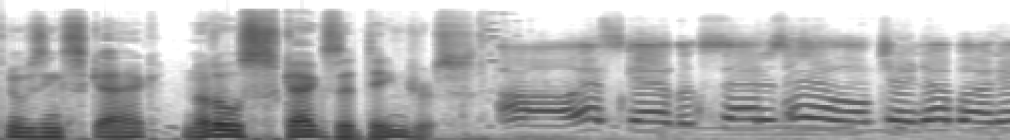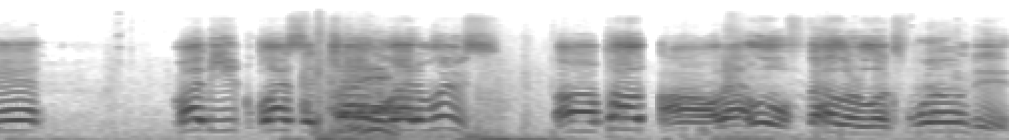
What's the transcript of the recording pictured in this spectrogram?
Snoozing skag. Not all skags are dangerous. Oh, that skag looks sad as hell all chained up like that. Maybe you could blast that chain and let him loose. Uh, Oh, that little feller looks wounded.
